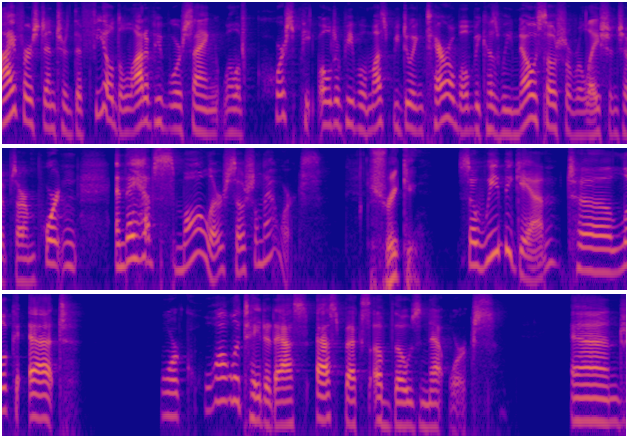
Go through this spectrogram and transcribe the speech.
I first entered the field, a lot of people were saying, well, of course, pe- older people must be doing terrible because we know social relationships are important and they have smaller social networks. Shrinking. So we began to look at more qualitative as- aspects of those networks. And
